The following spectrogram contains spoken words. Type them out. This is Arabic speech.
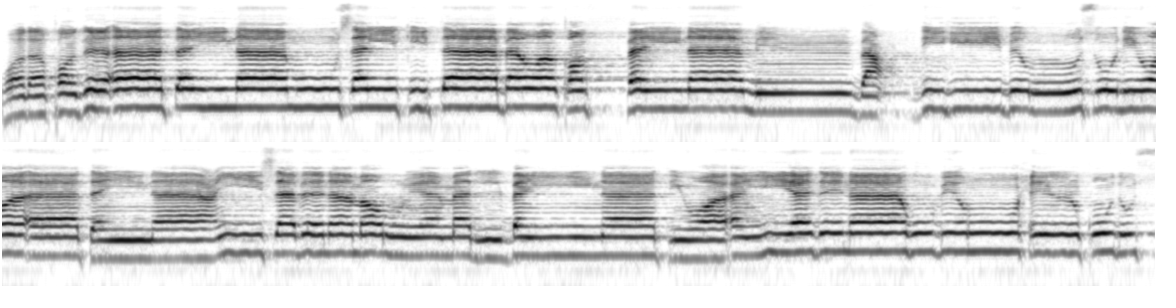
ولقد آتينا موسى الكتاب وقفينا من بعده بالرسل وآتينا عيسى ابن مريم البينات وأيدناه بروح القدس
